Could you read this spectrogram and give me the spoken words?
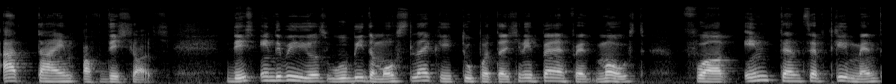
at time of discharge. these individuals will be the most likely to potentially benefit most from intensive treatment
